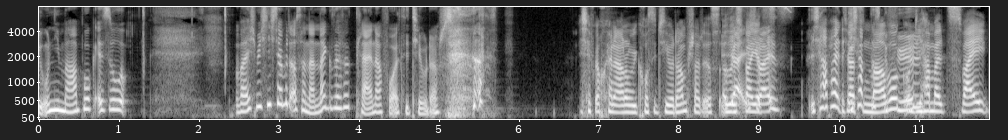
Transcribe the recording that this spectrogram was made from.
die Uni Marburg, also, weil ich mich nicht damit auseinandergesetzt habe, kleiner vor als die TU Darmstadt. Ich habe auch keine Ahnung, wie groß die TU Darmstadt ist. Also ich war jetzt, weiß. Ich habe halt, ich war ich jetzt habe in Marburg Gefühl, und die haben halt zwei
